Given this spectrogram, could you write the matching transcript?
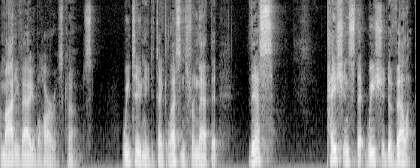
a mighty valuable harvest comes. We too need to take lessons from that, that this patience that we should develop.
